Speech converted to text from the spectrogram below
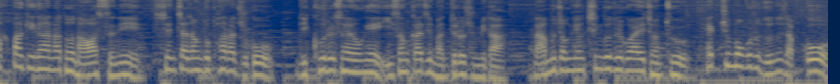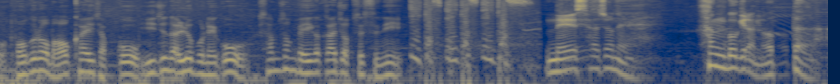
빡빡이가 하나 더 나왔으니 신짜장도 팔아주고 니코를 사용해 이성까지 만들어줍니다 나무정령 친구들과의 전투 핵주먹으로 눈을 잡고 버그로 마오카이 잡고 이즈 날려보내고 삼성 베이가까지 없앴으니 내 사전에 항복이란 없다.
